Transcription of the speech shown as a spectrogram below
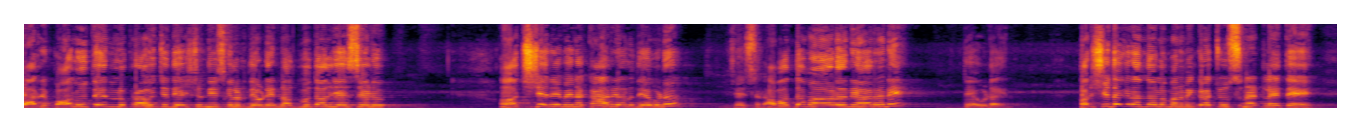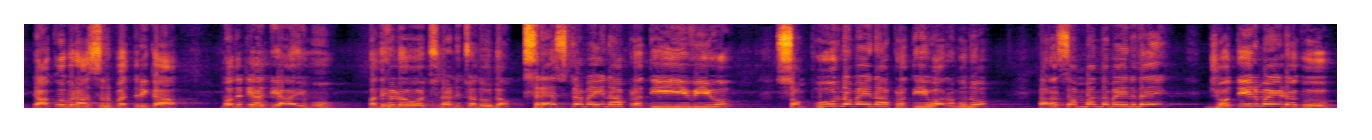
వారిని పాలుతేనలు ప్రవహించే దేశం తీసుకెళ్ళాడు. దేవుడు ఎన్నో అద్భుతాలు చేశాడు. ఆశ్చర్యమైన కార్యాలు దేవుడు చేశాడు. అబద్ధం ఆడని ఆరని దేవుడు ఆయన పరిశుద్ధ గ్రంథంలో మనం ఇంకా చూసినట్లయితే యాకోబు రాసిన పత్రిక మొదటి అధ్యాయము పదిహేడవ వచ్చినాన్ని చదువుదాం. శ్రేష్టమైన ప్రతి సంపూర్ణమైన ప్రతి వరమును పరసంబంధమైనదై జ్యోతిర్మయుడగు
